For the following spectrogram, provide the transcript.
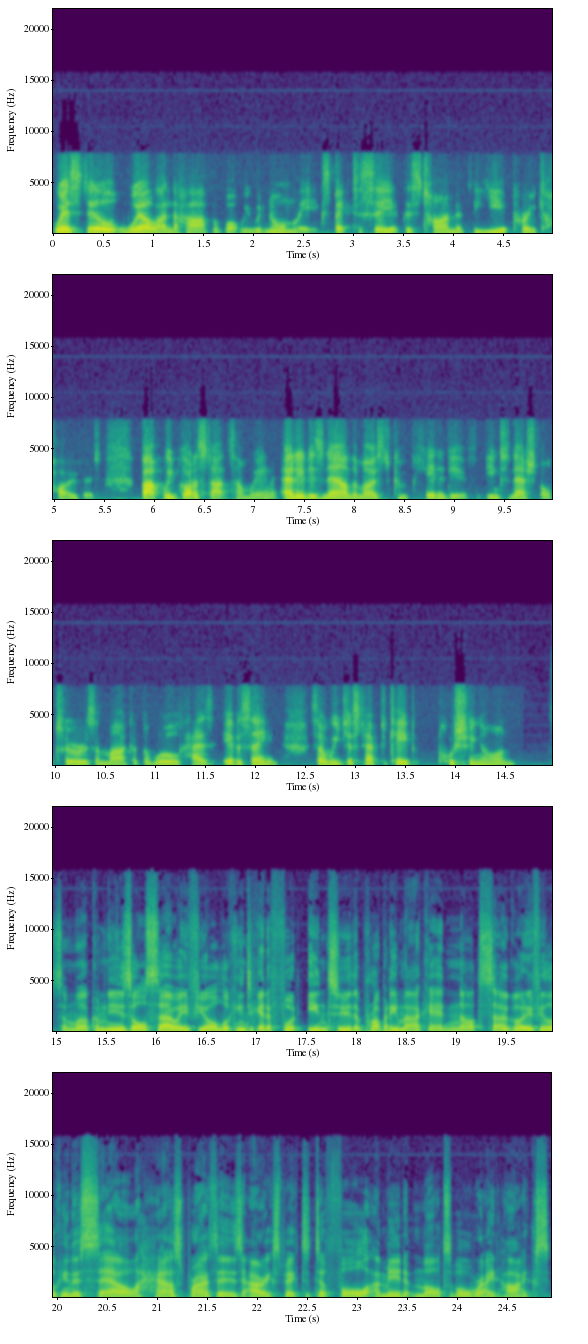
we're still well under half of what we would normally expect to see at this time of the year pre COVID. But we've got to start somewhere, and it is now the most competitive international tourism market the world has ever seen. So we just have to keep pushing on. Some welcome news also if you're looking to get a foot into the property market. Not so good if you're looking to sell. House prices are expected to fall amid multiple rate hikes.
